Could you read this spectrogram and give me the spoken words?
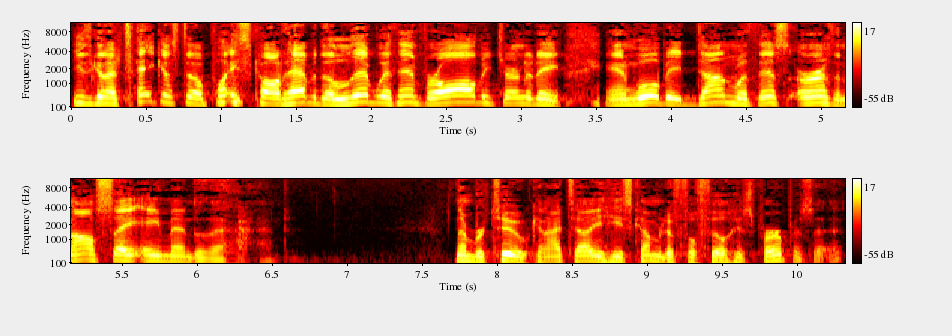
He's going to take us to a place called heaven to live with Him for all of eternity. And we'll be done with this earth, and I'll say amen to that. Number two, can I tell you, He's coming to fulfill His purposes.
